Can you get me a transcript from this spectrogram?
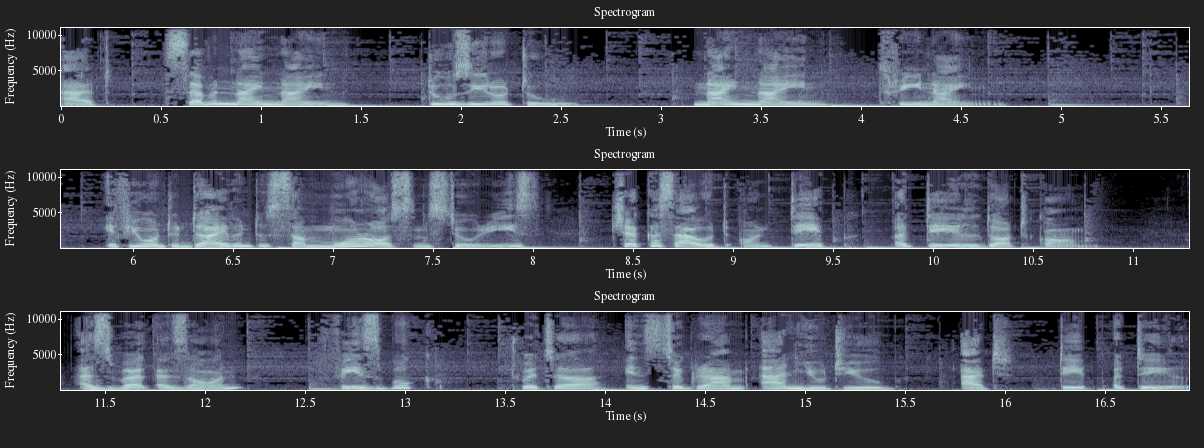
at 799 202 9939. If you want to dive into some more awesome stories, check us out on tapeatale.com as well as on Facebook, Twitter, Instagram, and YouTube at Tape a Tale.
